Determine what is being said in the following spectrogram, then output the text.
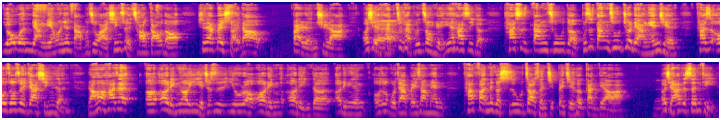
尤文两年完全打不出来，薪水超高的哦，现在被甩到拜仁去啦，而且还这还不是重点，因为他是一个，他是当初的，不是当初就两年前，他是欧洲最佳新人，然后他在呃二零二一，也就是 Euro 二零二零的二零年欧洲国家杯上面，他犯那个失误，造成被杰克干掉啊。而且他的身体，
